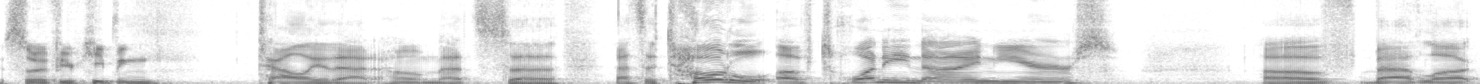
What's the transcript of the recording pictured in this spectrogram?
So if you're keeping tally of that at home, that's, uh, that's a total of 29 years of bad luck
